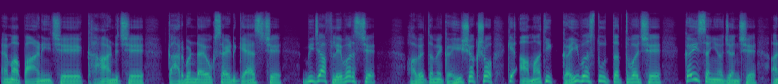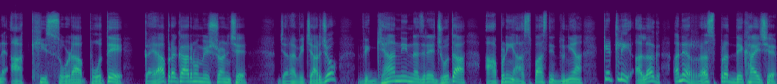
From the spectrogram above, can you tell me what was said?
એમાં પાણી છે, ખાંડ છે, કાર્બન ડાયોક્સાઇડ ગેસ છે, બીજા ફ્લેવર્સ છે. હવે તમે કહી શકશો કે આમાંથી કઈ વસ્તુ તત્વ છે, કઈ સંયોજન છે અને આખી સોડા પોતે કયા પ્રકારનું મિશ્રણ છે? જરા વિચારજો. વિજ્ઞાનની નજરે જોતા આપણી આસપાસની દુનિયા કેટલી અલગ અને રસપ્રદ દેખાય છે.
